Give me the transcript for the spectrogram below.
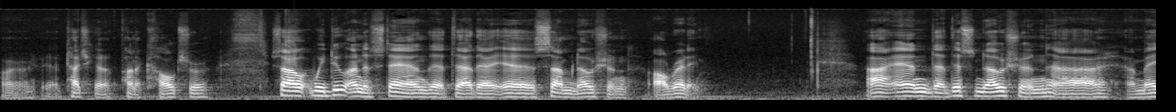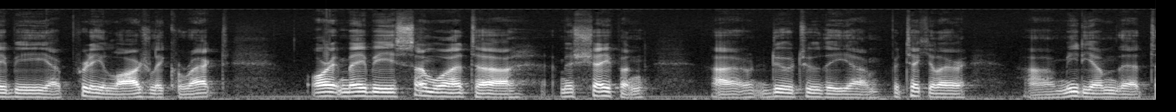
or uh, touching upon a culture. So we do understand that uh, there is some notion already. Uh, and uh, this notion uh, may be uh, pretty largely correct, or it may be somewhat misshapen due to the um, particular medium that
